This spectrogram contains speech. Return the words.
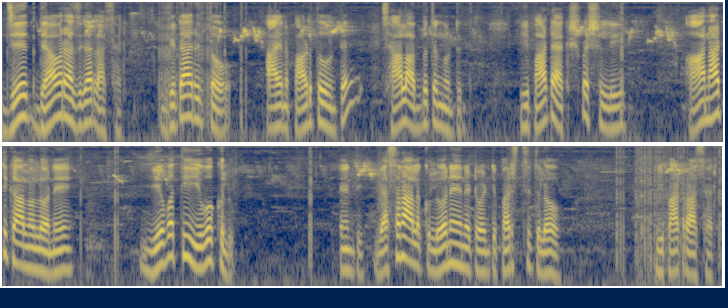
జే దేవరాజు గారు రాశారు. గిటారితో ఆయన పాడుతూ ఉంటే చాలా అద్భుతంగా ఉంటుంది. ఈ పాట ఎక్స్పెషల్లీ ఆనాటి కాలంలోనే యువతి యువకులు ఏంటి వ్యసనాలకు లోనైనటువంటి పరిస్థితిలో ఈ పాట రాశారు.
